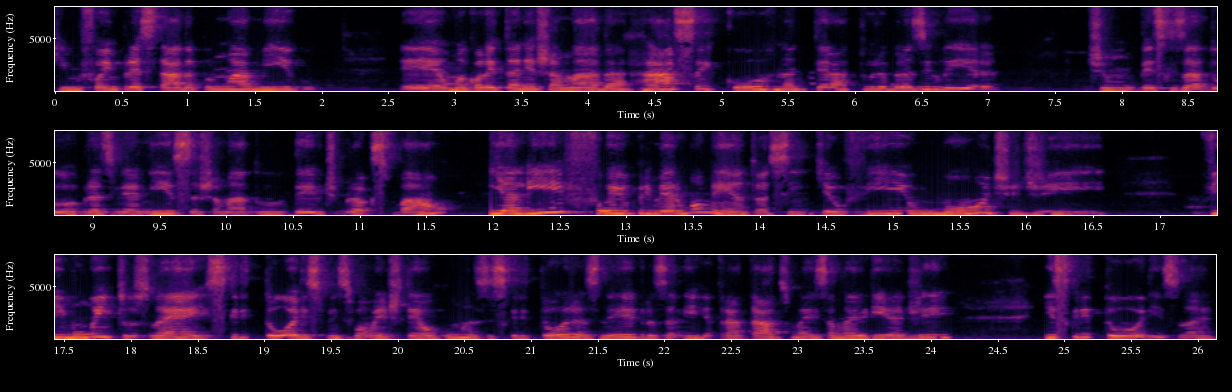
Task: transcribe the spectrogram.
que me foi emprestada por um amigo é uma coletânea chamada Raça e Cor na Literatura Brasileira, de um pesquisador brasilianista chamado David Broxbaum. E ali foi o primeiro momento, assim, que eu vi um monte de vi muitos, né, escritores, principalmente, tem algumas escritoras negras ali retratados, mas a maioria de escritores, né?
